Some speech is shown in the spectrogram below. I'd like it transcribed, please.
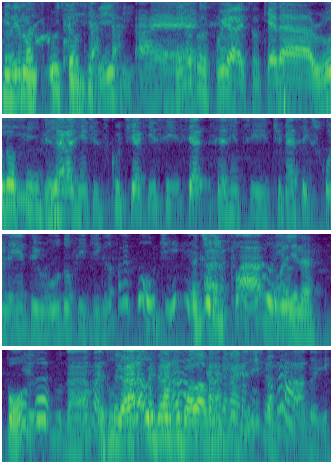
Menino uma discussão que teve. Ah, Lembra é. quando foi, Adson? Que era Rudolph Sim, e Fizeram a Diggs. gente discutir aqui se, se, a, se a gente se tivesse que escolher entre Rudolph e Diggs. Eu falei, pô, o Diggs, O cara, Diggs. claro. e o- Olha, né? Porra! Não, mas Os caras os cara, os cara achou na que a gente tava errado aí.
